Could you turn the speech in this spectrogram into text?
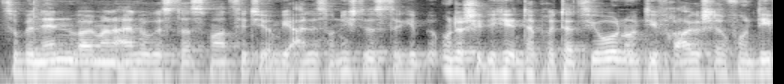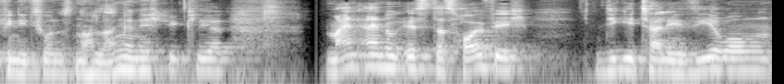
zu benennen, weil mein Eindruck ist, dass Smart City irgendwie alles und nicht ist. Da gibt unterschiedliche Interpretationen und die Fragestellung von Definition ist noch lange nicht geklärt. Mein Eindruck ist, dass häufig Digitalisierung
